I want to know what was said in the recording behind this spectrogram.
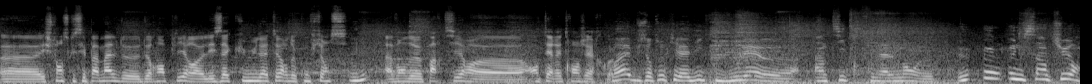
Euh, et je pense que c'est pas mal de, de remplir les accumulateurs de confiance Mhm. avant de partir euh, en terre étrangère. Quoi. Ouais, et puis surtout qu'il a dit qu'il voulait euh, un titre finalement, euh, une, une ceinture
